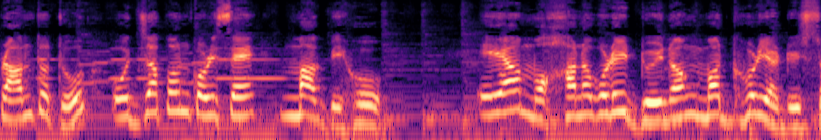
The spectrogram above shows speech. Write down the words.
প্ৰান্ততো উদযাপন কৰিছে মাঘ বিহু। এয়া মহানগৰীৰ দুই নং মঠঘৰীয়াৰ দৃশ্য।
